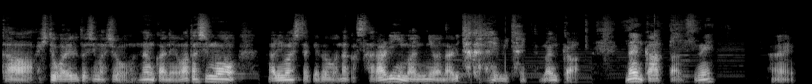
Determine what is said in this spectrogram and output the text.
た人がいるとしましょう。なんかね、私もありましたけど、なんかサラリーマンにはなりたくないみたいな、なんか、なんかあったんですね。はい。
